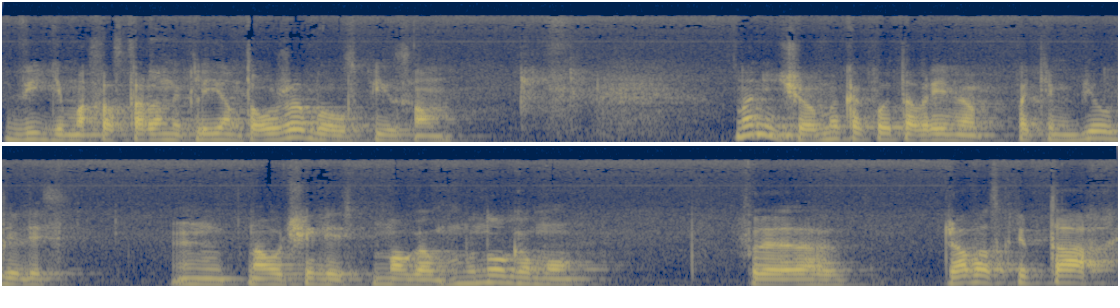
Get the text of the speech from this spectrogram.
видимо, со стороны клиента уже был списан. Но ничего, мы какое-то время потимбилдились, м, научились много, многому в э, JavaScript,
